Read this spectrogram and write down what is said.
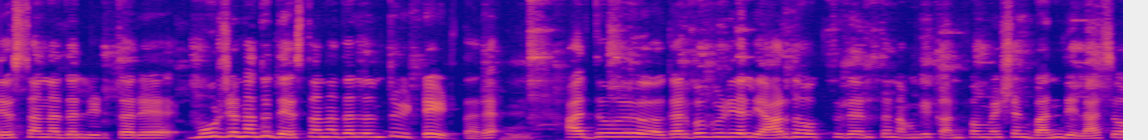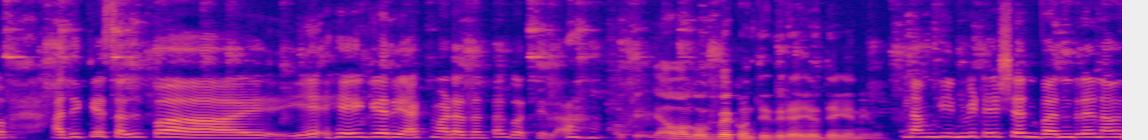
ದೇವಸ್ಥಾನದಲ್ಲಿ ಇಡ್ತಾರೆ? ಮೂರು ಜನದ್ದು ದೇವಸ್ಥಾನದಲ್ಲಂತೂ ಇಟ್ಟೇ ಇಡ್ತಾರೆ. ಅದು ಗರ್ಭಗುಡಿಯಲ್ಲಿ ಯಾರ್ದು ಹೋಗ್ತಿದೆ ಅಂತ ನಮಗೆ ಕನ್ಫರ್ಮೇಷನ್ ಬಂದಿಲ್ಲ. ಸೊ ಅದಕ್ಕೆ ಸ್ವಲ್ಪ ಹೇಗೆ ರಿಯಾಕ್ಟ್ ಮಾಡೋದಂತ ಗೊತ್ತಿಲ್ಲ. ಓಕೆ ಯಾವಾಗ ಹೋಗ್ಬೇಕು ಅಂತಿದ್ದೀರಿ ಅಯೋಧ್ಯೆಗೆ ನೀವು? ನಮ್ಗೆ ಇನ್ವಿಟೇಷನ್ ಬಂದರೆ ನಾವು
